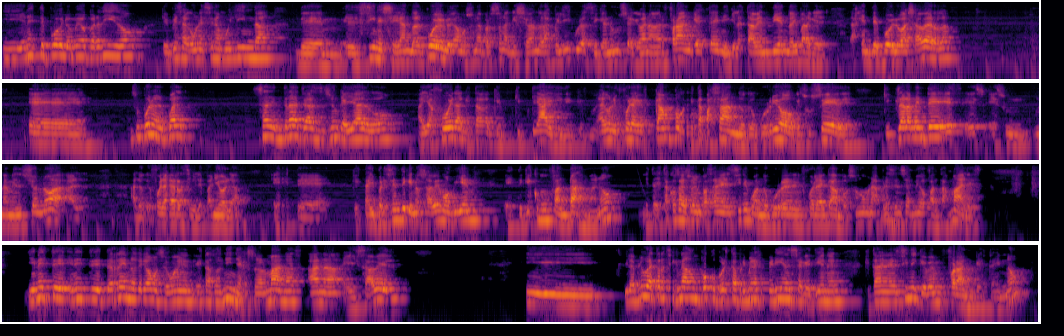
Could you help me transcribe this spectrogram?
Y en este pueblo medio perdido, que empieza con una escena muy linda de mm, el cine llegando al pueblo, digamos, una persona que llevando las películas y que anuncia que van a ver Frankenstein y que la está vendiendo ahí para que la gente del pueblo vaya a verla. Eh, es un pueblo en el cual ya de entrada te da la sensación que hay algo allá afuera que, está, que, que- hay, que- algo fuera del campo que está pasando, que ocurrió, que sucede, que claramente es, es- es un- una mención ¿no? a, a lo que fue la Guerra Civil Española, este, que está ahí presente, que no sabemos bien, este, que es como un fantasma, ¿no? Esta- estas cosas suelen pasar en el cine cuando ocurren en el fuera de campo, son como unas presencias medio fantasmales. Y en este, en este terreno, digamos, se mueven estas dos niñas que son hermanas, Ana e Isabel, y, y la película está asignada un poco por esta primera experiencia que tienen, que están en el cine y que ven Frankenstein, ¿no?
